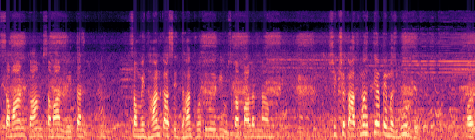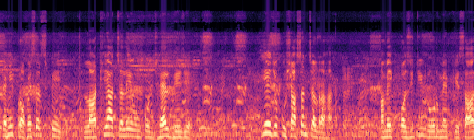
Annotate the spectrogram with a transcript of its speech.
समान काम, समान वेतन संविधान का सिद्धांत होते हुए भी उसका पालन ना हो। शिक्षक आत्महत्या पे मजबूर हो और कहीं प्रोफेसर्स पे लाठियाँ चले, उनको झेल भेजे। ये जो कुशासन चल रहा है, हम एक पॉजिटिव रोड मैप के साथ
